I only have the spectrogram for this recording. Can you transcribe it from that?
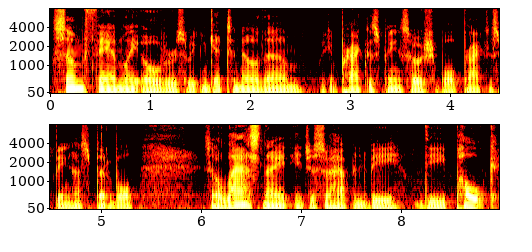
some family over so we can get to know them. We can practice being sociable, practice being hospitable. So last night, it just so happened to be the Polk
